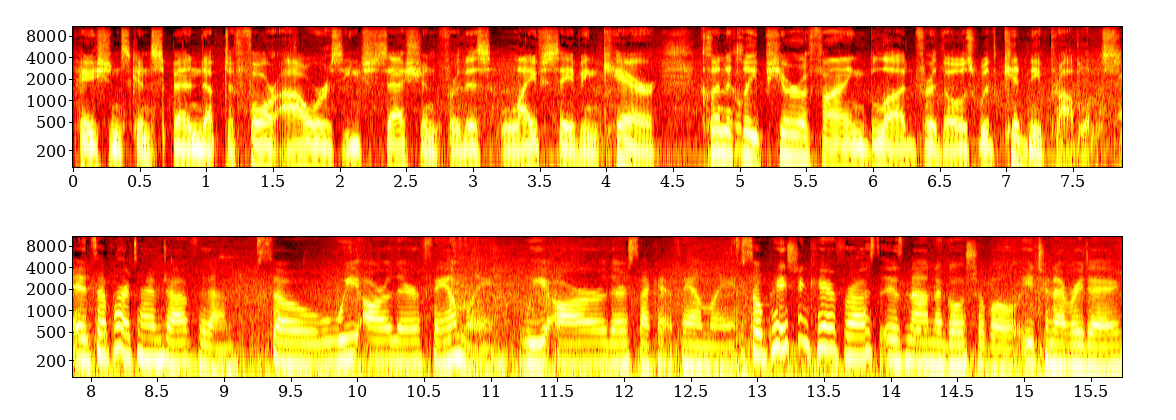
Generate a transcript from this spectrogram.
Patients can spend up to four hours each session for this life-saving care, clinically purifying blood for those with kidney problems. It's a part-time job for them. So we are their family. We are their second family. So patient care for us is non-negotiable each and every day.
